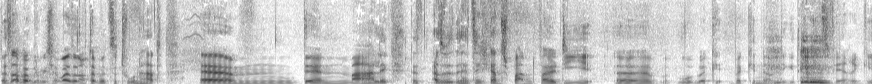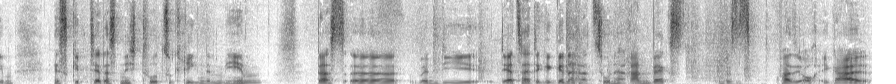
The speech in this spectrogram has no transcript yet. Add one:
das aber glücklicherweise noch damit zu tun hat. Ähm, denn Malik, das, also das ist tatsächlich ganz spannend, weil die, äh, wo über, über, Kinder und digitale Sphäre geben, es gibt ja das nicht totzukriegende Mem, dass äh, wenn die derzeitige Generation heranwächst, und das ist quasi auch egal,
